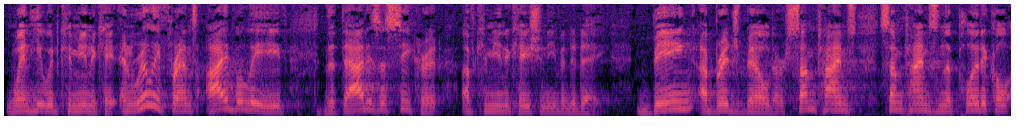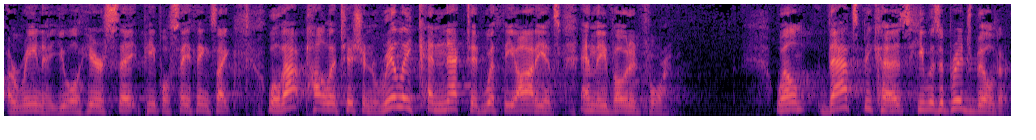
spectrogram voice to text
when he would communicate. And really, friends, I believe that that is a secret of communication even today. Being a bridge builder. Sometimes, sometimes in the political arena, you will hear say, people say things like, well, that politician really connected with the audience and they voted for him. Well, that's because he was a bridge builder.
